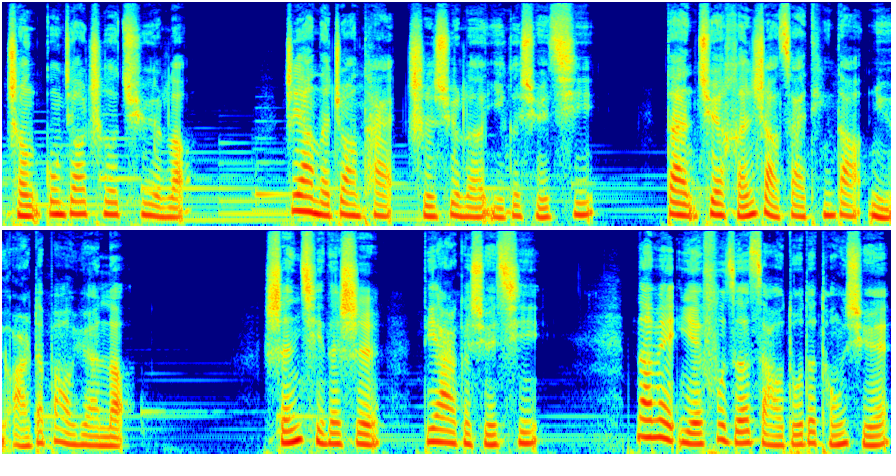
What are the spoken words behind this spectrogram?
乘公交车去了。这样的状态持续了一个学期，但却很少再听到女儿的抱怨了。神奇的是，第二个学期，那位也负责早读的同学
